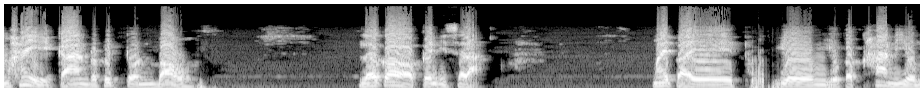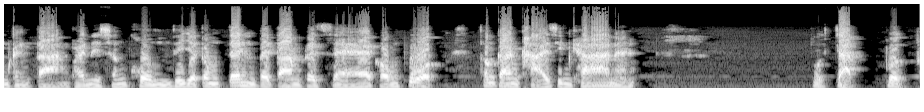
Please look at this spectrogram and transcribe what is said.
ำให้การประพฤติตนเบา แล้วก็เป็นอิสระ ไม่ไปผูกโยงอยู่กับค่านิยมต่าง ๆ ภายในสังคมที่จะต้องเต้นไปตามกระแสของพวกต้องการขายสินค้านะพวกจัดพวกแฟ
